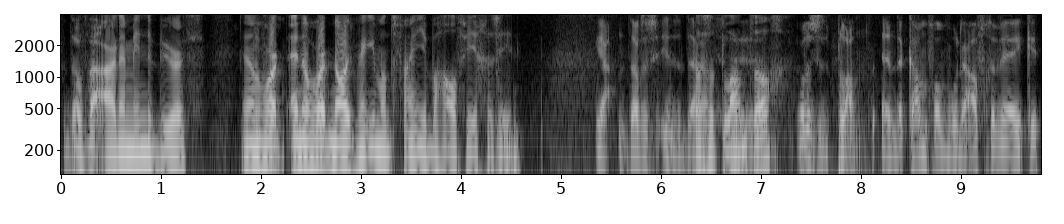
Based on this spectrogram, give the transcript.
Dat of bij Arnhem in de buurt. En dan, hoort, en dan hoort nooit meer iemand van je, behalve je gezin. Ja, dat is inderdaad... Dat is het plan, uh, toch? Dat is het plan. En daar kan van worden afgeweken,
